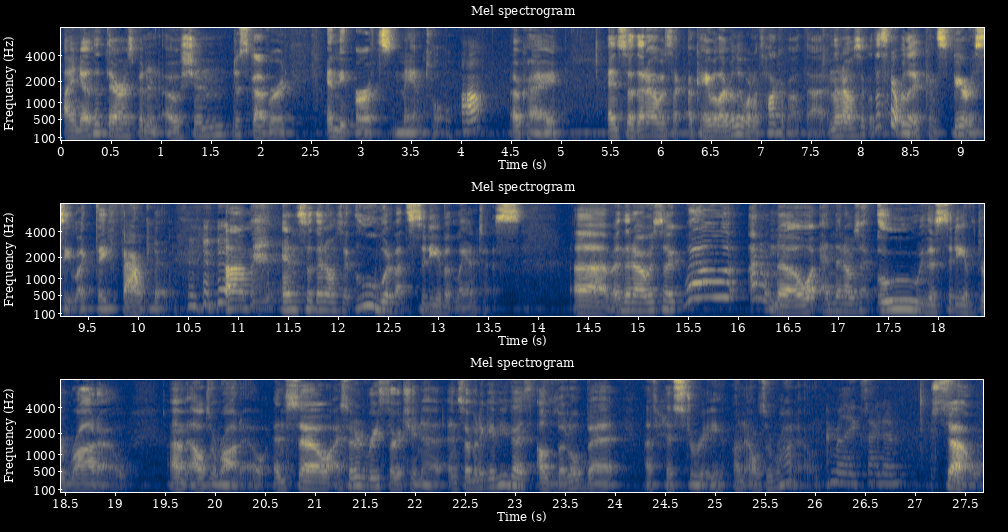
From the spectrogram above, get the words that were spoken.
I know that there has been an ocean discovered in the Earth's mantle. Uh-huh. Okay. And so then I was like, okay, well, I really want to talk about that. And then I was like, well, that's not really a conspiracy. Like, they found it. um, and so then I was like, ooh, what about the city of Atlantis? Um, and then I was like, well, I don't know. And then I was like, ooh, the city of Dorado, um, El Dorado. And so I started researching it. And so I'm going to give you guys a little bit of history on El Dorado. I'm really excited. So,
